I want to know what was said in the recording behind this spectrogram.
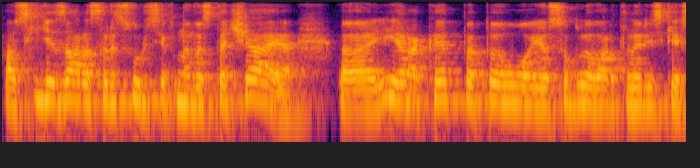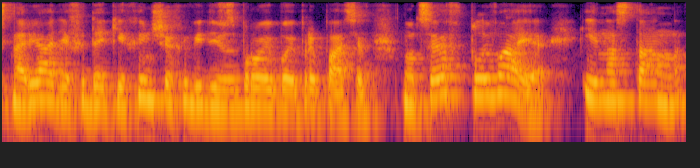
а оскільки зараз ресурсів не вистачає, е, і ракет ППО, і особливо артилерійських снарядів, і деяких інших видів зброї боєприпасів, ну це впливає і на стан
